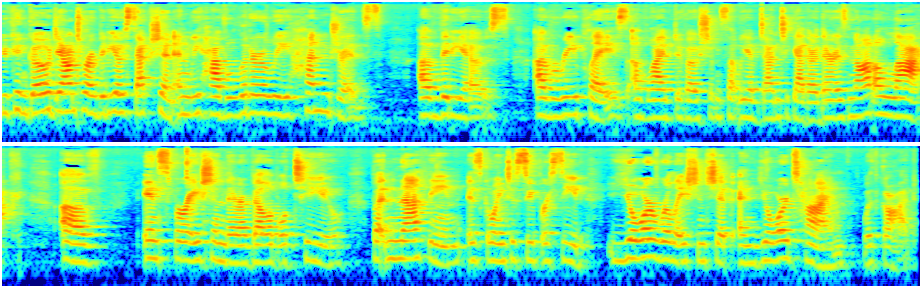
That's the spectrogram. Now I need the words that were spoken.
You can go down to our video section, and we have literally hundreds of videos of replays of live devotions that we have done together. There is not a lack of inspiration there available to you but nothing is going to supersede your relationship and your time with God.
